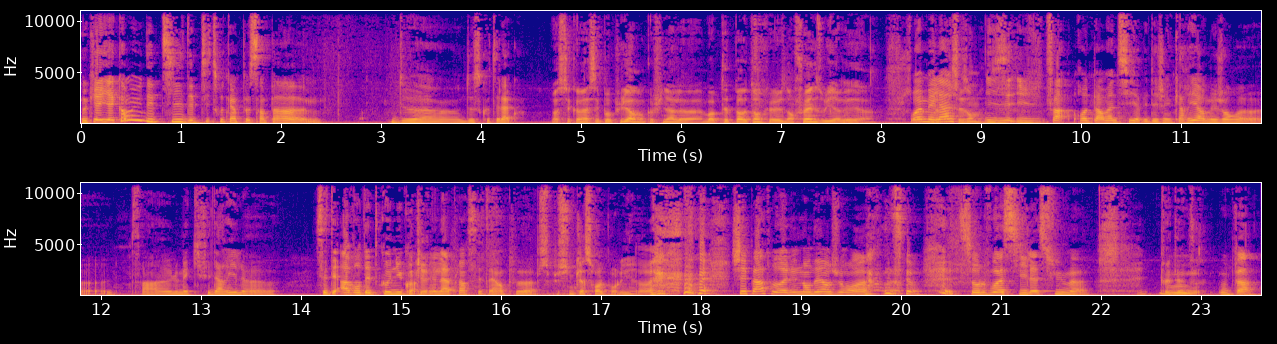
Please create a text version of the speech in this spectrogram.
donc il y, a- il y a quand même eu des petits, des petits trucs un peu sympas euh, de, euh, de ce côté-là, quoi. C'est quand même assez populaire, donc au final, euh, bon, peut-être pas autant que dans Friends où il y avait. euh, Ouais, mais là, saison, mais- Ron Perlman, si, il avait déjà une carrière, mais genre, euh, le mec qui fait Daryl, c'était avant d'être connu, quoi. Il y en a plein, c'était un peu. c'est plus une casserole pour lui. Je sais pas, faudrait lui demander un jour sur, sur le voie s'il assume Peut-être. ou, ou pas.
